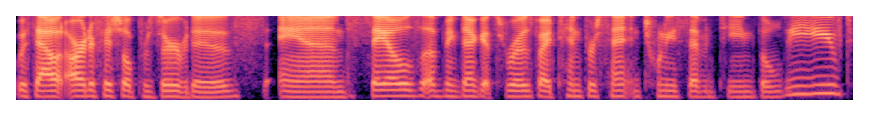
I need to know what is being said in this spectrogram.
without artificial preservatives, and sales of McNuggets rose by 10% in 2017, believed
